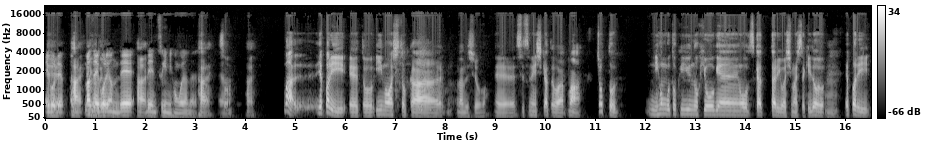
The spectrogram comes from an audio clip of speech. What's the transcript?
英語で、えーはいまず英語で読んで、はいで、次日本語で読んだはい、そう。はい。まあ、やっぱり、えっ、と、言い回しとか、なんでしょう、えー説明仕方は、まあ、ちょっと日本語特有の表現を使ったりはしましたけど、うん。やっぱり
